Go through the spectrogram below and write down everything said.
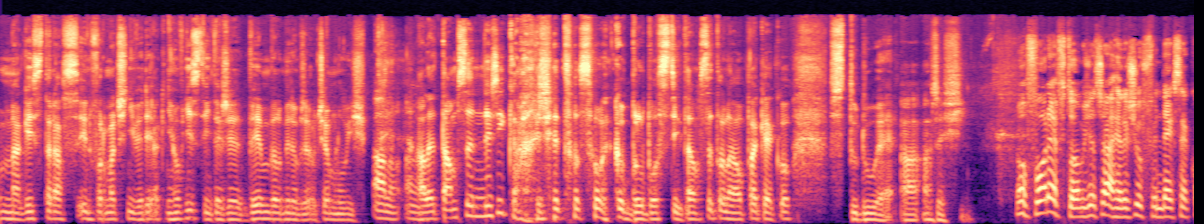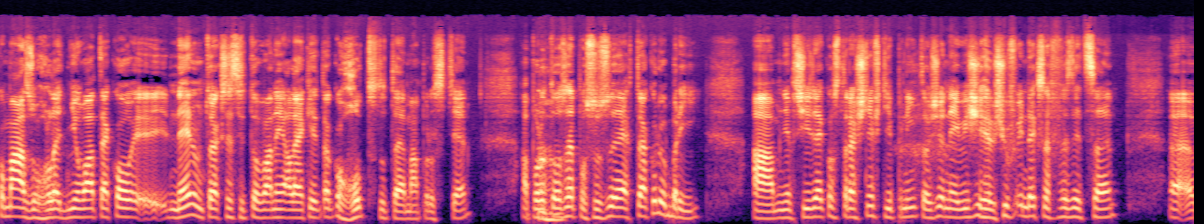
magistra z informační vědy a knihovnictví, takže vím velmi dobře, o čem mluvíš. Ano, ano. Ale tam se neříká, že to jsou jako blbosti, tam se to naopak jako studuje a, a řeší. No for je v tom, že třeba Hirschův index jako má zohledňovat jako nejenom to, jak se citovaný, ale jak je to jako hot to téma prostě. A podle Aha. se posuzuje, jak to jako dobrý. A mně přijde jako strašně vtipný to, že nejvyšší Hirschův index ve fyzice eh,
